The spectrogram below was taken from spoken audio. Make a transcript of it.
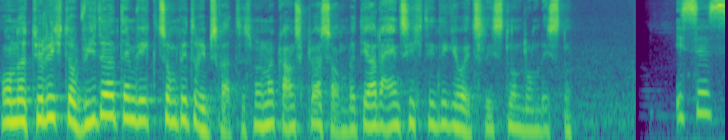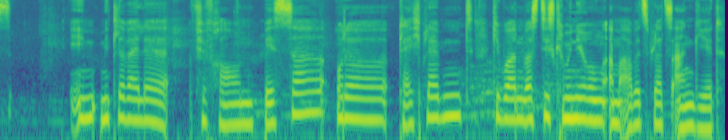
Und natürlich da wieder den Weg zum Betriebsrat. Das muss man ganz klar sagen, weil der hat Einsicht in die Gehaltslisten und Lohnlisten. Ist es mittlerweile für Frauen besser oder gleichbleibend geworden, was Diskriminierung am Arbeitsplatz angeht?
